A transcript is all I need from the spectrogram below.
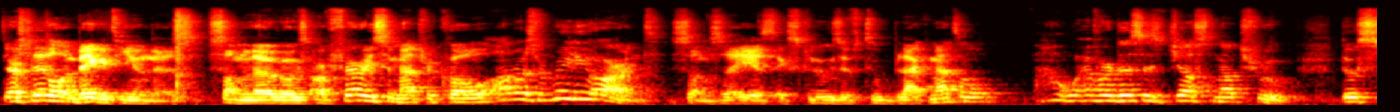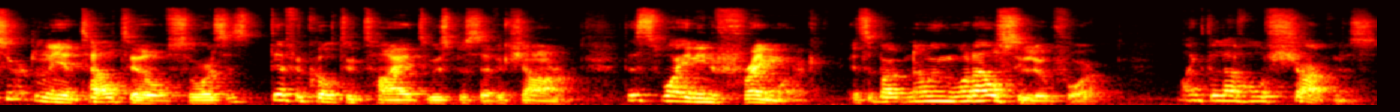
There's little ambiguity in this. Some logos are very symmetrical, others really aren't. Some say it's exclusive to black metal. However, this is just not true. Though certainly a telltale of sorts, it's difficult to tie it to a specific genre. This is why you need a framework. It's about knowing what else to look for, like the level of sharpness.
